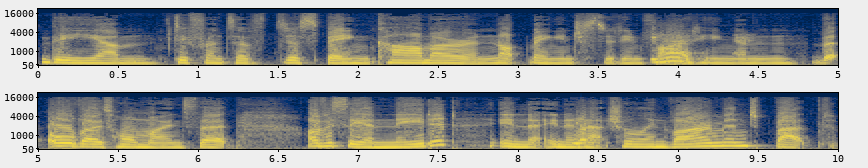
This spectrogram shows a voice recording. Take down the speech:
the um, difference of just being calmer and not being interested in fighting yeah. and the, all those hormones that obviously are needed in in a yep. natural environment, but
